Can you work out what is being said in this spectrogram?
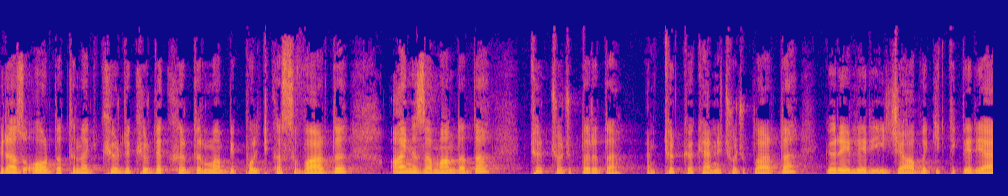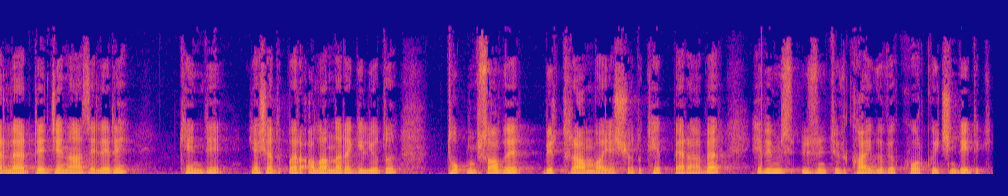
biraz orada tırnak Kürdü Kürde kırdırma bir politikası vardı. Aynı zamanda da Türk çocukları da yani Türk kökenli çocuklar da görevleri icabı gittikleri yerlerde cenazeleri kendi yaşadıkları alanlara geliyordu. Toplumsal ve bir travma yaşıyorduk hep beraber. Hepimiz üzüntü, kaygı ve korku içindeydik.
